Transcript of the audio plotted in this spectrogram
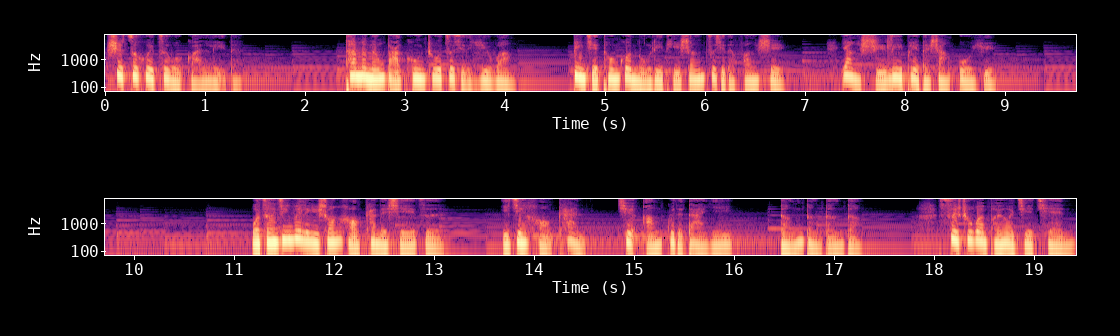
是最会自我管理的。她们能把控住自己的欲望，并且通过努力提升自己的方式，让实力配得上物欲。我曾经为了一双好看的鞋子，一件好看却昂贵的大衣，等等等等，四处问朋友借钱，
